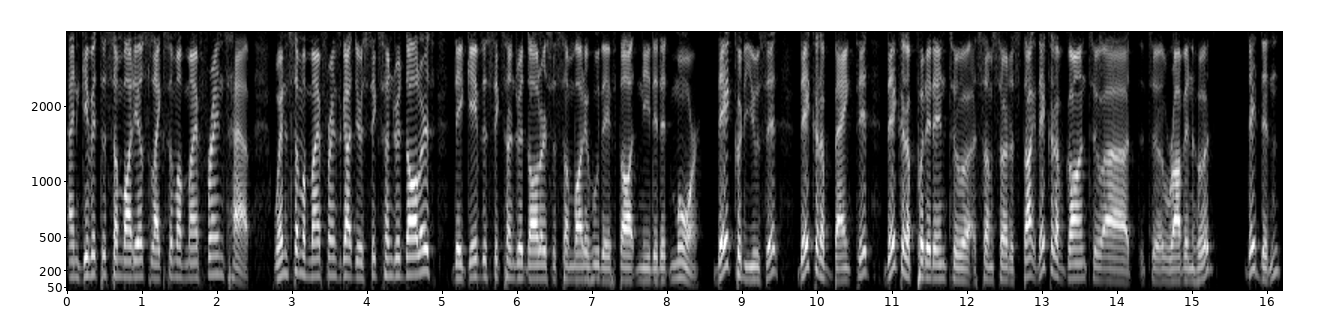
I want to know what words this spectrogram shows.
and give it to somebody else, like some of my friends have. When some of my friends got their $600, they gave the $600 to somebody who they thought needed it more. They could use it. They could have banked it. They could have put it into uh, some sort of stock. They could have gone to uh, to Robinhood. They didn't.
